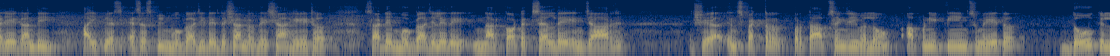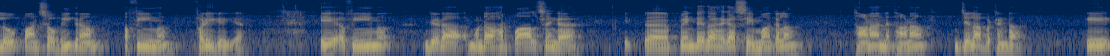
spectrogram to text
ਅਜੇ ਗਾਂਧੀ ਆਈਪੀਐਸ ਐਸਐਸਪੀ ਮੋਗਾ ਜੀ ਦੇ ਦਿਸ਼ਾ ਨਿਰਦੇਸ਼ਾਂ ਹੇਠ ਸਾਡੇ ਮੋਗਾ ਜ਼ਿਲ੍ਹੇ ਦੇ ਨਾਰਕੋਟਿਕ ਸੈੱਲ ਦੇ ਇੰਚਾਰਜ ਸ਼- ਇੰਸਪੈਕਟਰ ਪ੍ਰਤਾਪ ਸਿੰਘ ਜੀ ਵੱਲੋਂ ਆਪਣੀ ਟੀਮ ਸਮੇਤ 2 ਕਿਲੋ 520 ਗ੍ਰਾਮ ਅਫੀਮ ਫੜੀ ਗਈ ਹੈ। ਇਹ ਅਫੀਮ ਜਿਹੜਾ ਮੁੰਡਾ ਹਰਪਾਲ ਸਿੰਘ ਹੈ ਪਿੰਡ ਇਹਦਾ ਹੈਗਾ ਸੇਮਾ ਕਲਾਂ, ਥਾਣਾ ਨਥਾਣਾ, ਜ਼ਿਲ੍ਹਾ ਬਠਿੰਡਾ। ਇਹ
